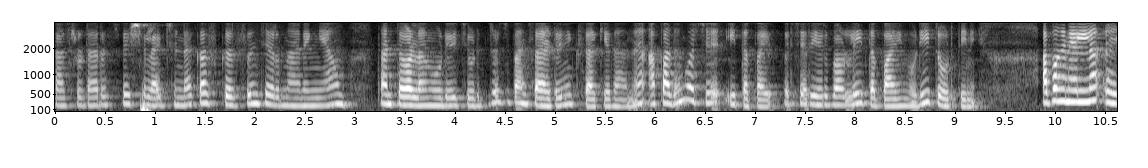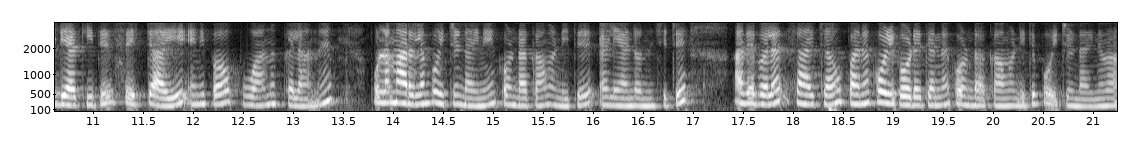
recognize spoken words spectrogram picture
കാസർഗോഡാറ് സ്പെഷ്യൽ ആയിട്ടുണ്ട്. കസ്കസും ചെറുനാരങ്ങയും തണുത്ത വെള്ളം കൂടി ഒഴിച്ച് കൊടുത്തിട്ട് കുറച്ച് പഞ്ചസാരയിട്ട് മിക്സ് ആക്കിയതാണ്. അപ്പോൾ അതും കുറച്ച് ഈത്തപ്പായും ഒരു ചെറിയൊരു ബൗളിൽ ഈത്തപ്പായും കൂടി ഇട്ട് കൊടുത്തിന്. അപ്പോൾ അങ്ങനെ എല്ലാം റെഡിയാക്കിയിട്ട് സെറ്റായി ഇനിയിപ്പോൾ പോവാൻ നിൽക്കലാന്ന് പുള്ളമാരെല്ലാം പോയിട്ടുണ്ടായിന് കൊണ്ടാക്കാൻ വേണ്ടിയിട്ട് എളിയാന്റെ ഒന്നിച്ചിട്ട്. അതേപോലെ സായിച്ചാവും പന കോഴിക്കോടേക്ക് തന്നെ കൊണ്ടാക്കാൻ വേണ്ടിയിട്ട് പോയിട്ടുണ്ടായിനവാ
